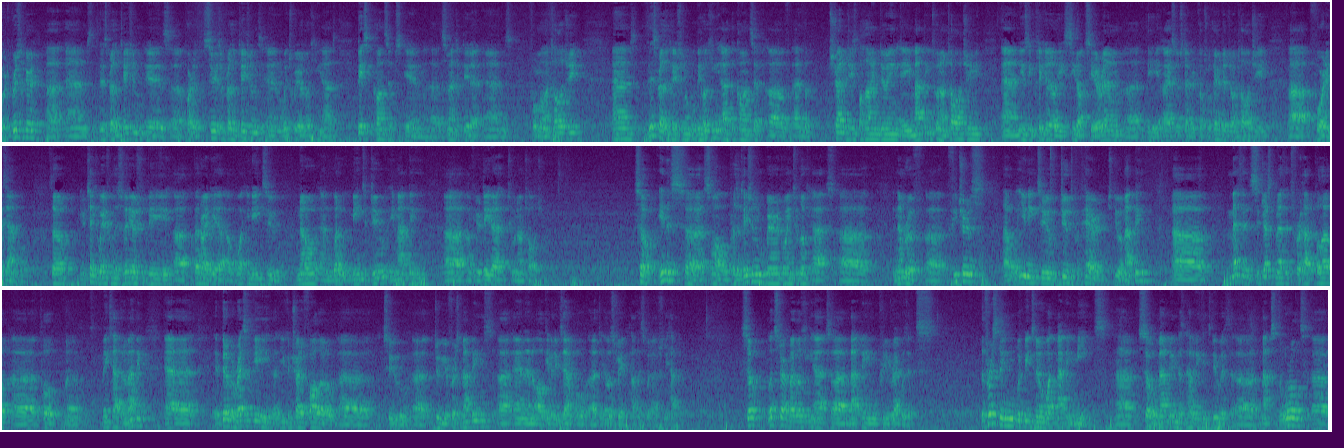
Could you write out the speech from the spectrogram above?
George Bruseker, uh, and this presentation is uh, part of a series of presentations in which we are looking at basic concepts in uh, semantic data and formal ontology. And this presentation will be looking at the concept of and the strategies behind doing a mapping to an ontology and using particularly CIDOC CRM, uh, the ISO standard cultural heritage ontology, uh, for an example. So your takeaway from this video should be uh, a better idea of what you need to know and what it would mean to do a mapping uh, of your data to an ontology. So in this uh, small presentation, we're going to look at uh, a number of uh, features, uh, what you need to do to prepare to do a mapping, methods, suggested methods for how to pull out, pull, make happen a mapping, a bit of a recipe that you can try to follow uh, to uh, do your first mappings, uh, and then I'll give an example uh, to illustrate how this would actually happen. So let's start by looking at uh, mapping prerequisites. The first thing would be to know what mapping means. Uh, so mapping doesn't have anything to do with maps of the world.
